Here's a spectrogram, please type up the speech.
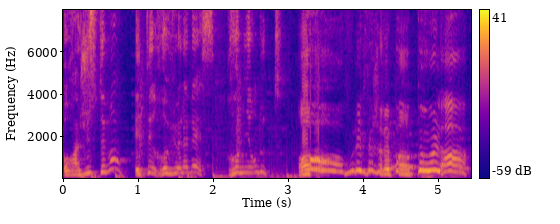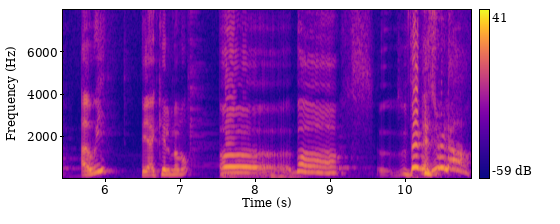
aura justement été revue à la baisse, remis en doute. Oh, vous n'exagérez pas un peu là Ah oui? Et à quel moment? Euh. Bah. euh, Venezuela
